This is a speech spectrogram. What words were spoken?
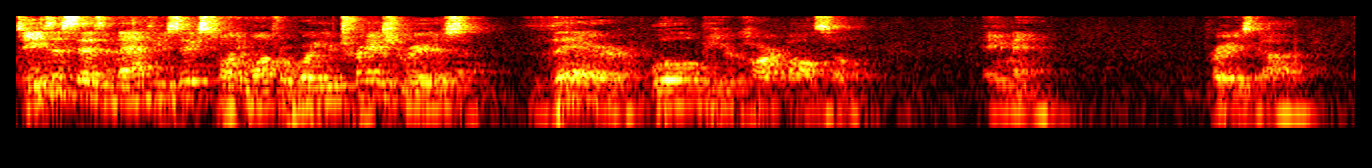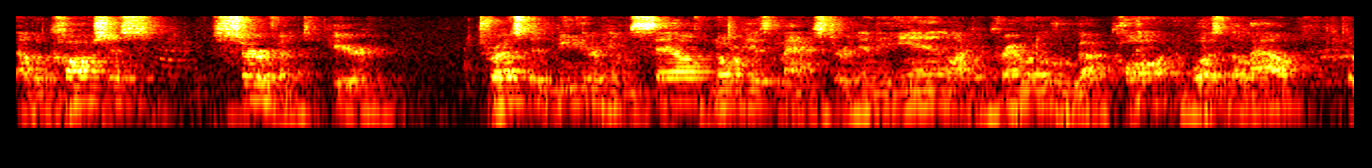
Jesus says in Matthew 6 21, For where your treasure is, there will be your heart also. Amen. Praise God. Now, the cautious servant here trusted neither himself nor his master, and in the end, like a criminal who got caught and wasn't allowed to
